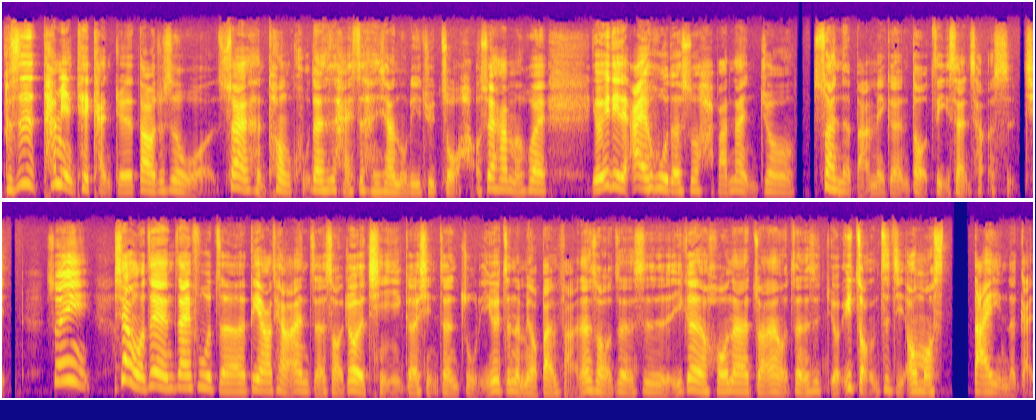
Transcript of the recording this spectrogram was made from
可是他们也可以感觉到，就是我虽然很痛苦，但是还是很想努力去做好，所以他们会有一点点爱护的说：“好吧，那你就算了吧。”每个人都有自己擅长的事情。所以，像我之前在负责电脑条案子的时候，就有请一个行政助理，因为真的没有办法。那时候我真的是一个人 hold 那专案，我真的是有一种自己 almost dying 的感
